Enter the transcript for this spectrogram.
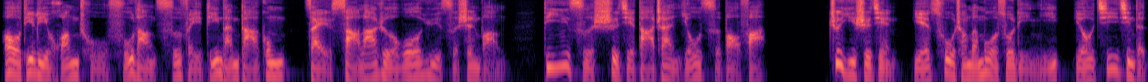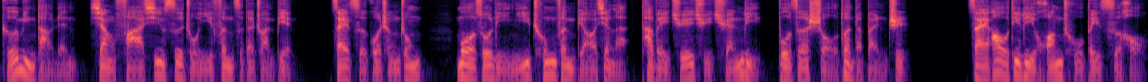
奥地利皇储弗朗茨·斐迪南大公在萨拉热窝遇刺身亡，第一次世界大战由此爆发。这一事件也促成了墨索里尼由激进的革命党人向法西斯主义分子的转变。在此过程中，墨索里尼充分表现了他为攫取权力不择手段的本质。在奥地利皇储被刺后，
